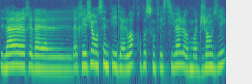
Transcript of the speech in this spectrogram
la, région en Seine-Pays de la Loire propose son festival au mois de janvier.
